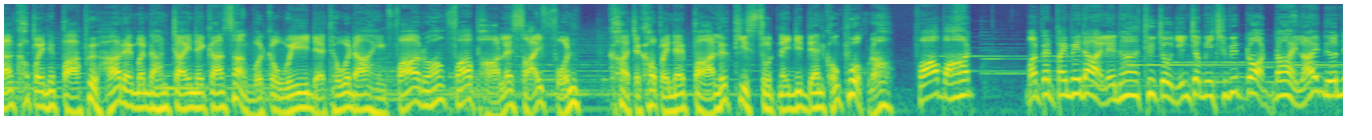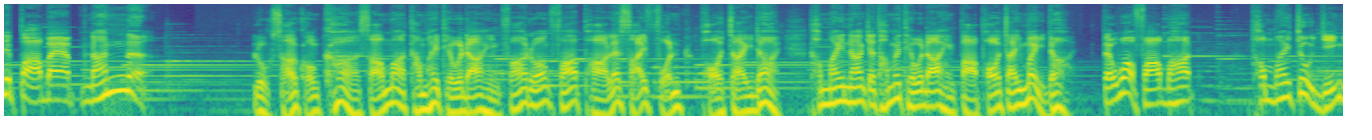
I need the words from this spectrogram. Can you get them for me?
นางเข้าไปในป่าเพื่อหาแรงบันดาลใจในการสร้างบทกวีแด่เทวดาแห่งฟ้าร้องฟ้าผ่าและสายฝนข้าจะเข้าไปในป่าลึกที่สุดในดินแดนของพวกเรา ฟ้าบาทมันเป็นไปไม่ได้เลยนะ ที่เจ้าหญิงจะมีชีวิตรอดได้หลายเดือนในป่าแบบนั้นน่ะลูกสาวของข้าสามารถทำให้เทวดาแห่งฟ้าร้องฟ้าผ่าและสายฝนพอใจได้ทำไมนางจะทำให้เทวดาแห่งป่าพอใจไม่ได้ แต่ว่าฟ้าบาท ทำไมเจ้าหญิง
